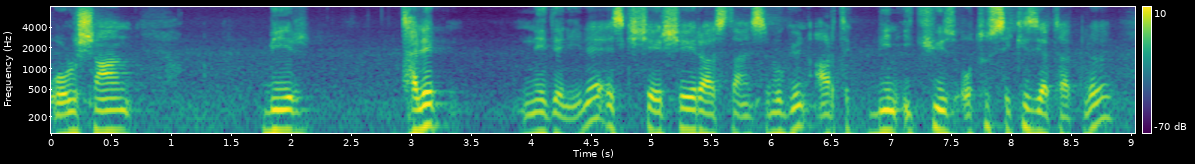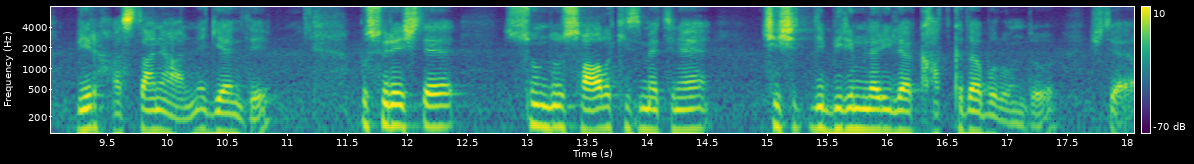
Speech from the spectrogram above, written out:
oluşan bir talep nedeniyle Eskişehir Şehir Hastanesi bugün artık 1238 yataklı bir hastane haline geldi. Bu süreçte sunduğu sağlık hizmetine çeşitli birimleriyle katkıda bulundu. İşte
